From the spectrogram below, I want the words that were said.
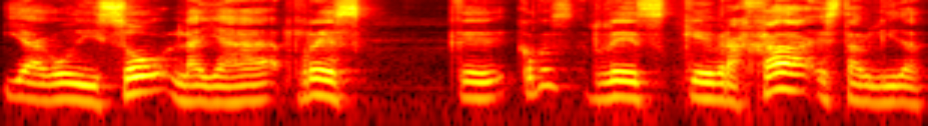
y agudizó la ya resque, ¿cómo es? resquebrajada estabilidad.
